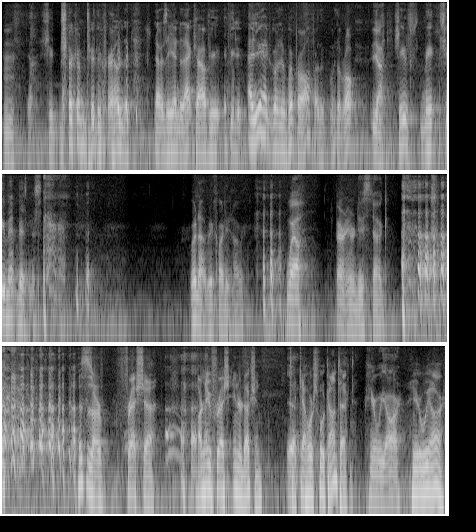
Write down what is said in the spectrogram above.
Mm. Yeah, she'd jerk him to the ground, and that was the end of that cow. If you, if you did, and you had to go there and whip her off with a, with a rope. Yeah. She was, me- she meant business. We're not recording, are we? Well, better introduce Doug. This is our fresh, uh, our new fresh introduction Yeah. to Cow Horse Full Contact. Here we are. Here we are.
